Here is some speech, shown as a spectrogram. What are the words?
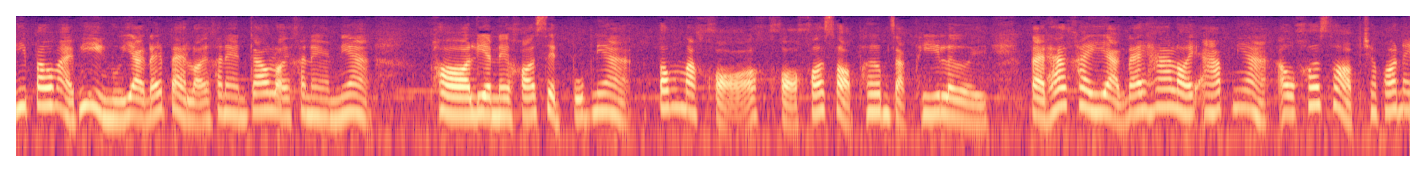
ที่เป้าหมายพี่หญิงหนูอยากได้ 800 คะแนน 900 คะแนนเนี่ย พอเรียนในคอร์สเสร็จปุ๊บเนี่ยต้องมาขอขอข้อสอบเพิ่มจากพี่เลย แต่ถ้าใครอยากได้ 500 อัพเนี่ยเอาข้อสอบเฉพาะใน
